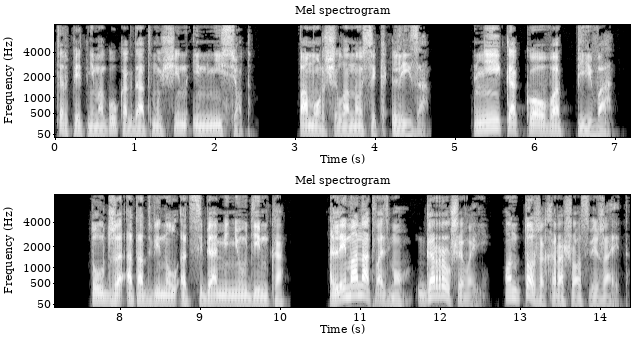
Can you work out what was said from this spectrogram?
Терпеть не могу, когда от мужчин им несет», — поморщила носик Лиза. «Никакого пива». Тут же отодвинул от себя меню Димка. «Лимонад возьму, грушевый, он тоже хорошо освежает».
